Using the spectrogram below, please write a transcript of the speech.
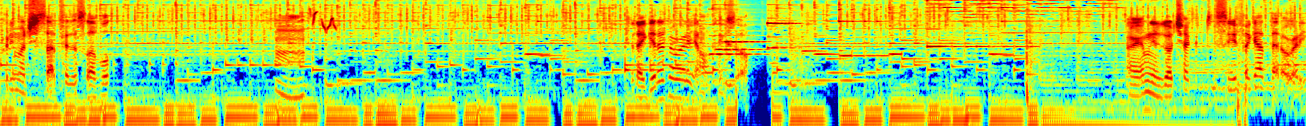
pretty much set for this level. Hmm. Did I get it already? I don't think so. Alright, I'm gonna go check to see if I got that already.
